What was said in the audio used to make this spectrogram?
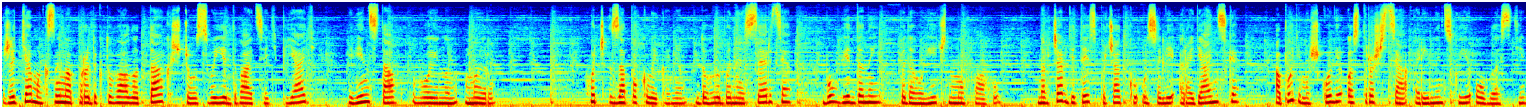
Життя Максима продиктувало так, що у свої 25 він став воїном миру. Хоч за покликанням до глибини серця був відданий педагогічному фаху, навчав дітей спочатку у селі Радянське, а потім у школі Острожця Рівненської області.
